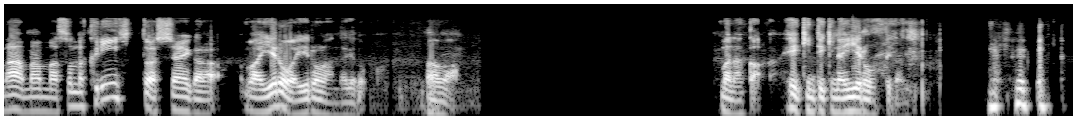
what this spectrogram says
まあまあまあ、そんなクリーンヒットはしてないから、まあイエローはイエローなんだけど、まあまあ。まあなんか、平均的なイエローって感じ。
